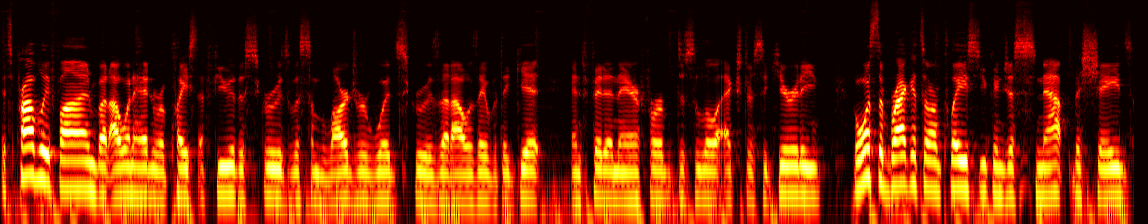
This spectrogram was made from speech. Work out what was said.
It's probably fine, but I went ahead and replaced a few of the screws with some larger wood screws that I was able to get and fit in there for just a little extra security. But once the brackets are in place, you can just snap the shades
